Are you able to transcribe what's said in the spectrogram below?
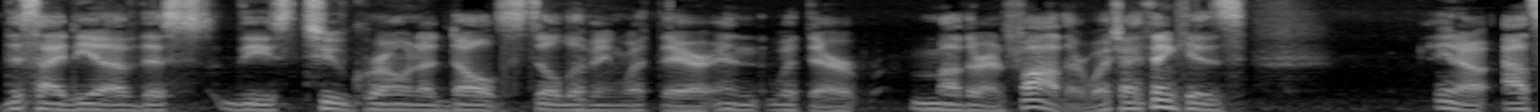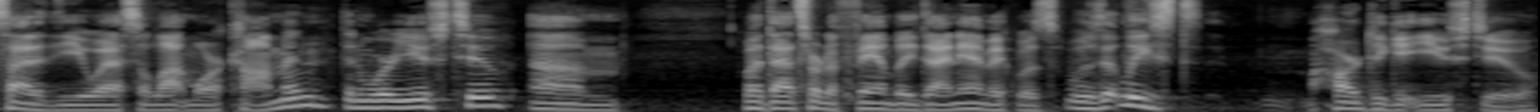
this idea of this these two grown adults still living with their and with their mother and father, which I think is you know outside of the U.S. a lot more common than we're used to. Um, but that sort of family dynamic was was at least hard to get used to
